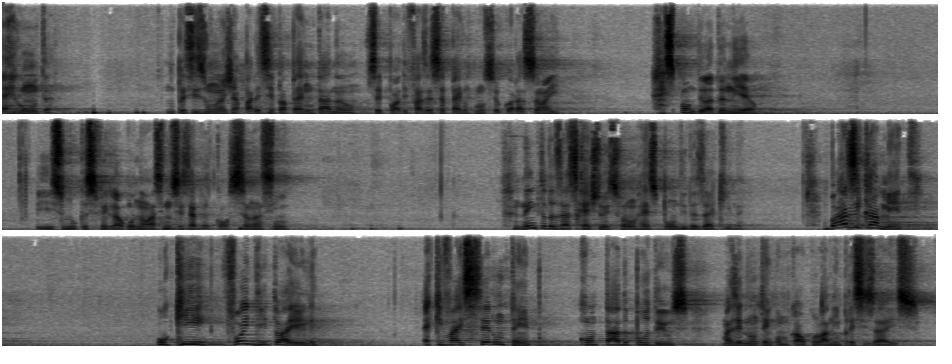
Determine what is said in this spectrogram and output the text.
Pergunta. Não precisa um anjo aparecer para perguntar, não. Você pode fazer essa pergunta no seu coração aí. Respondeu a Daniel. Isso, Lucas fez logo não, assim, não sei se era coçando assim. Nem todas as questões foram respondidas aqui, né? Basicamente, o que foi dito a ele é que vai ser um tempo contado por Deus, mas ele não tem como calcular nem precisar isso.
